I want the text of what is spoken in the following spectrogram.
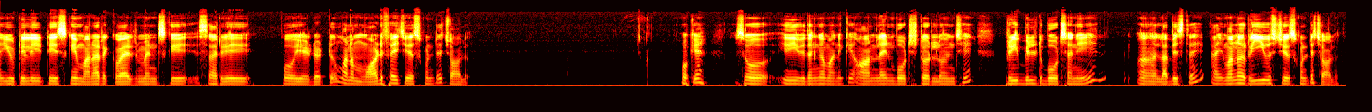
యూటిలిటీస్కి మన రిక్వైర్మెంట్స్కి సరిపోయేటట్టు మనం మోడిఫై చేసుకుంటే చాలు. ఓకే సో ఈ విధంగా మనకి ఆన్లైన్ బోర్డ్ స్టోర్లోంచి ప్రీ బిల్ట్ బోర్డ్స్ అనేవి లభిస్తాయి. అవి మనం రీయూజ్ చేసుకుంటే చాలు.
